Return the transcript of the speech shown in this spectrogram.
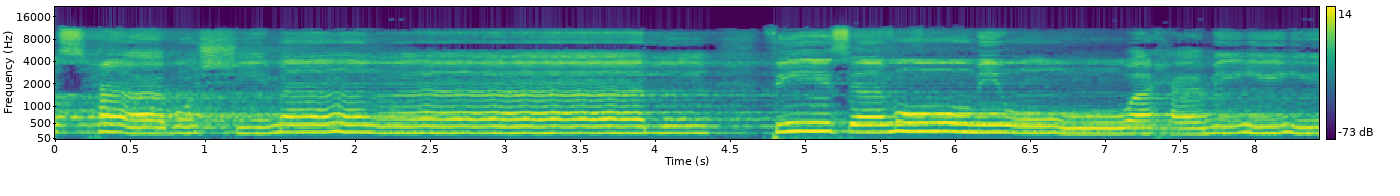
أصحاب الشمال في سموم وحميم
